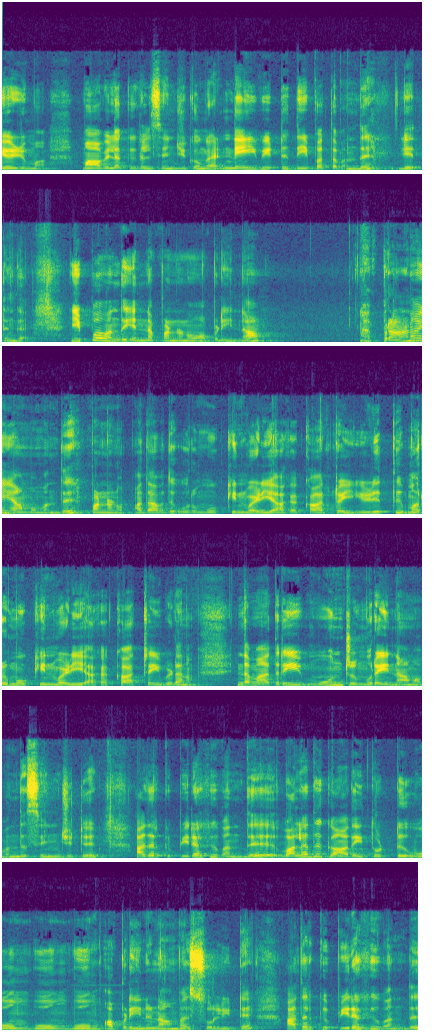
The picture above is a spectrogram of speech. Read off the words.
ஏழு மா மாவிளக்குகள் செஞ்சுக்கோங்க. நெய் விட்டு தீபத்தை வந்து ஏற்றுங்க இப்போ வந்து என்ன பண்ணணும் அப்படின்னா பிராணாயாமம் வந்து பண்ணணும். அதாவது ஒரு மூக்கின் வழியாக காற்றை இழுத்து மறுமூக்கின் வழியாக காற்றை விடணும். இந்த மாதிரி மூன்று முறை நாம் வந்து செஞ்சுட்டு அதற்கு பிறகு வந்து வலது காதை தொட்டு ஓம் ஓம் ஓம் அப்படின்னு நாம் சொல்லிட்டு அதற்கு பிறகு வந்து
